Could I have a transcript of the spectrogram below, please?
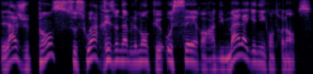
Là, je pense ce soir raisonnablement que Auxerre aura du mal à gagner contre Lens.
